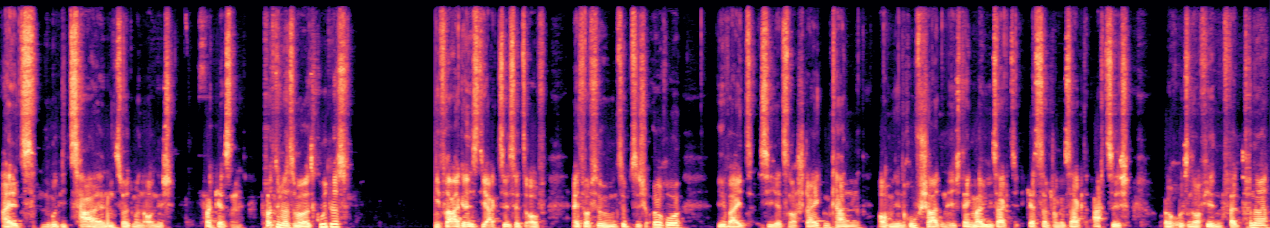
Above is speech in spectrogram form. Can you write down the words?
als nur die Zahlen, sollte man auch nicht vergessen. Trotzdem, das ist immer was Gutes. Die Frage ist, die Aktie ist jetzt auf etwa 75 Euro, wie weit sie jetzt noch steigen kann, auch mit den Rufschaden. Ich denke mal, wie gesagt, gestern schon gesagt, 80 Euro sind auf jeden Fall drin,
